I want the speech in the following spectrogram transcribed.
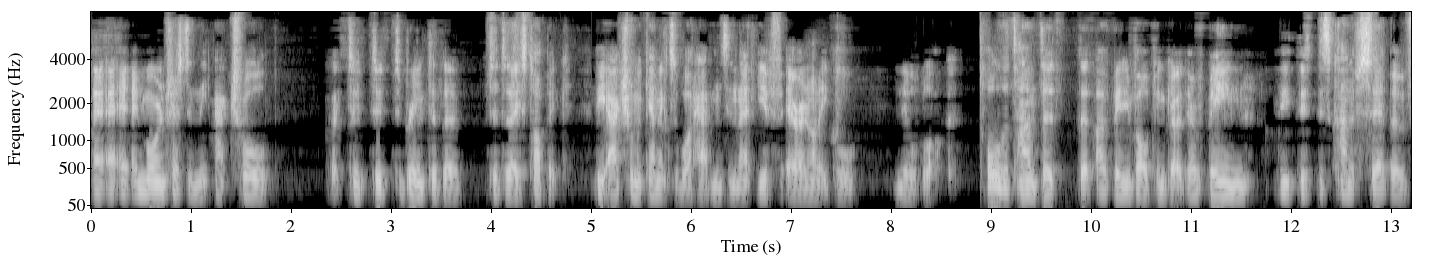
and more interested in the actual, like to, to, to bring to the, to today's topic, the actual mechanics of what happens in that if error not equal nil block. All the time that, that I've been involved in Go, there have been this, this kind of set of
